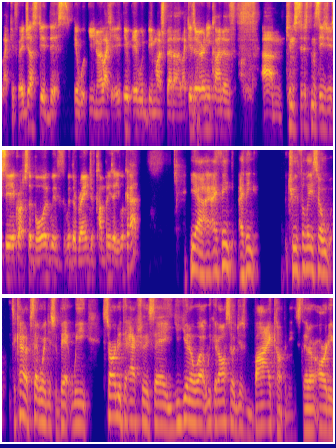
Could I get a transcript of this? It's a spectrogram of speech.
like if they just did this it would you know like it, it would be much better like is there any kind of um, consistencies you see across the board with with the range of companies that you look at yeah i think i think truthfully so to kind of segue just a bit we started to actually say you know what? We could also just buy companies that are already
